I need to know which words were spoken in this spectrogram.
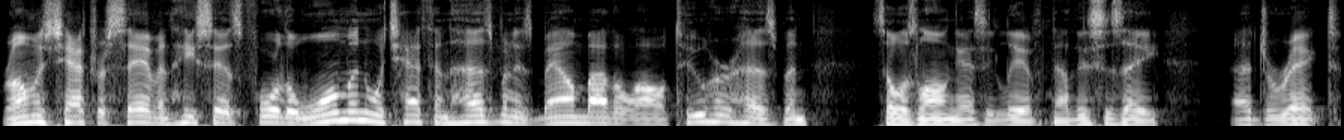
Romans chapter 7, he says, For the woman which hath an husband is bound by the law to her husband so as long as he liveth. Now, this is a, a direct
